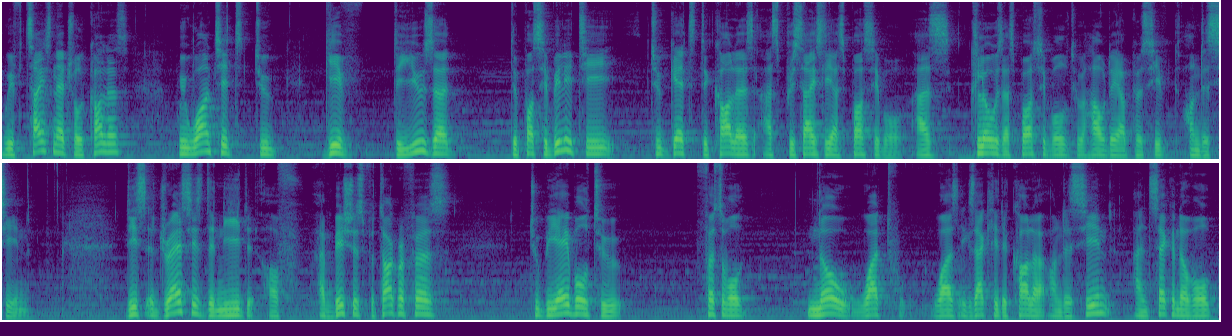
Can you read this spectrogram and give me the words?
With Zeiss Natural Colors, we wanted to give the user the possibility to get the colors as precisely as possible, as close as possible to how they are perceived on the scene. This addresses the need of ambitious photographers to be able to, first of all, know what was exactly the color on the scene, and second of all,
